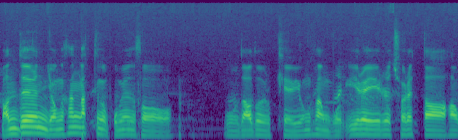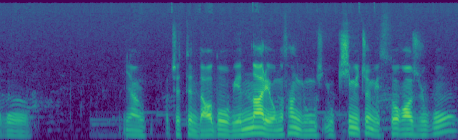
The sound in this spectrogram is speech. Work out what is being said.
만든 영상 같은 거 보면서 뭐 나도 이렇게 영상 뭐 이래 이래 저랬다 하고 그냥 어쨌든 나도 옛날에 영상 용- 욕심이 좀 있어가지고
